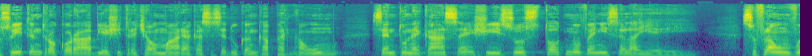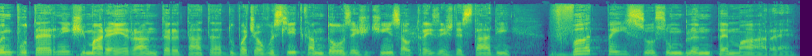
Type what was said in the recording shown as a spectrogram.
suit într-o corabie și treceau marea ca să se ducă în Capernaum, se întunecase și Iisus tot nu venise la ei. Sufla un vânt puternic și marea era întărâtată. După ce au vâslit cam 25 sau 30 de stadii, văd pe Iisus umblând pe mare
